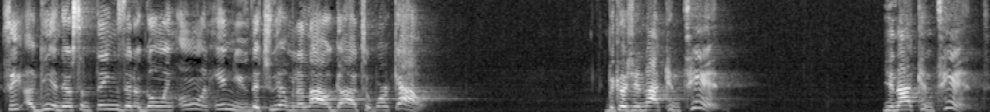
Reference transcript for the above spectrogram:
See again there's some things that are going on in you that you haven't allowed god to work out. Because you're not content you're not content.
